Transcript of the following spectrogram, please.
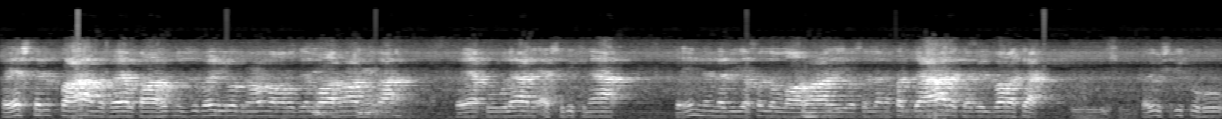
فيشتري الطعام فيلقاه ابن الزبير وابن عمر رضي الله عنهما فيقولان أشركنا فإن النبي صلى الله عليه وسلم قد دعا لك بالبركة. فيشركه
